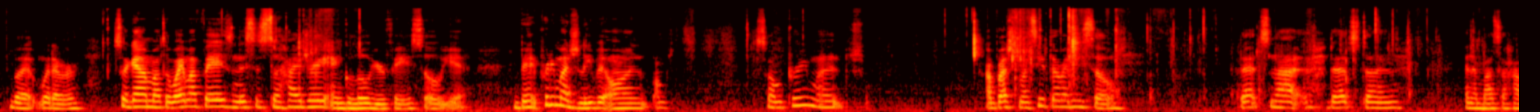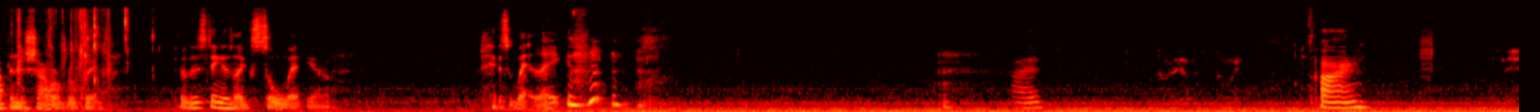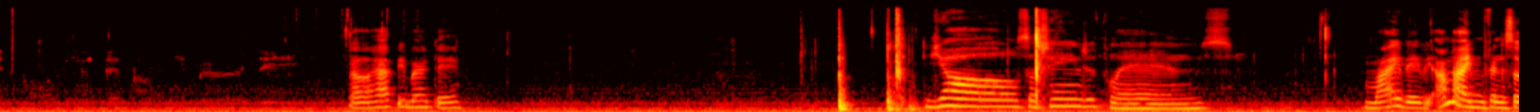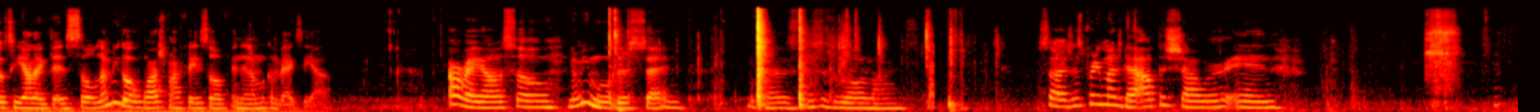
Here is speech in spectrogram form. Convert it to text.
But whatever. So again, I'm about to wipe my face, and this is to hydrate and glow your face. So yeah, pretty much leave it on. so I'm pretty much, I brushed my teeth already, so that's not, that's done. And I'm about to hop in the shower real quick. So this thing is like so wet, y'all. It's wet like. Fine. Fine. Oh, happy birthday. Y'all, so change of plans. My baby, I'm not even finna talk to y'all like this. So let me go wash my face off and then I'm gonna come back to y'all. All right, y'all, so let me move this setting because this is blowing lines. So I just pretty much got out the shower and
